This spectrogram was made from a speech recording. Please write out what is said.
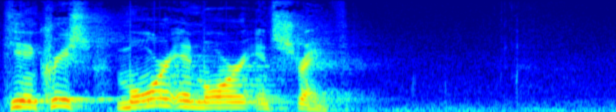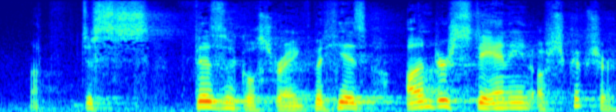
He increased more and more in strength. Not just physical strength, but his understanding of Scripture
